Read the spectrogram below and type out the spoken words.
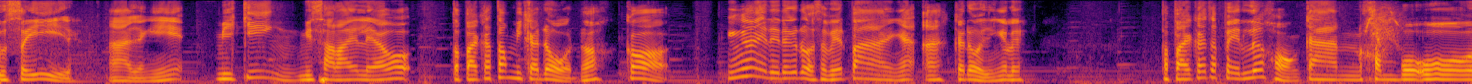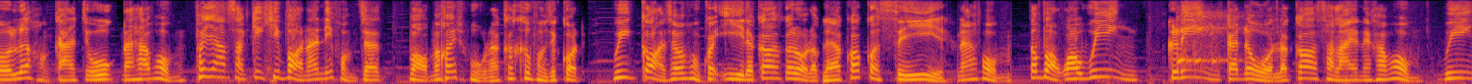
WC อ่าอย่างนี้มีกิ้งมีสไลด์แล้ว ต่อไปก็ต้องมีกระโดดเนาะก็ง่ายๆเลยกระโดดสเวตบาร์อย่างเงี้ยอะกระโดดอย่างเงี้ยเลย ต่อไปก็จะเป็นเรื่องของการคอมโบเรื่องของการจุกนะครับผมพยายามสังเกตคีย์บอร์ดนะอันนี้ผมจะบอกไม่ค่อยถูกนะก็คือผมจะกดวิ่งก่อนใช่ไหมผมก็ E แล้วก็กระโดดแล้วก็กด C นะครับผมต้องบอกว่าวิ่งกลิ้งกระโดดแล้วก็สไลด์นะครับผมวิ่ง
